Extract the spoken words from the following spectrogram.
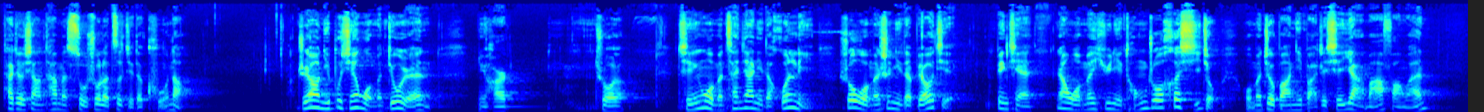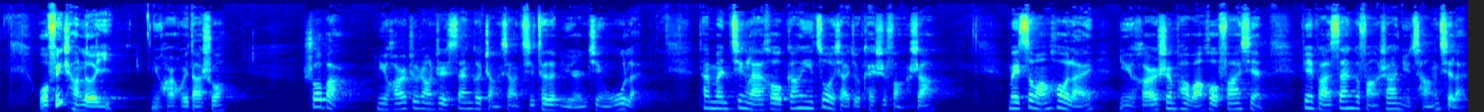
他就向他们诉说了自己的苦恼。只要你不嫌我们丢人，女孩说：“请我们参加你的婚礼，说我们是你的表姐，并且让我们与你同桌喝喜酒，我们就帮你把这些亚麻纺完。”我非常乐意。女孩回答说：“说罢，女孩就让这三个长相奇特的女人进屋来。他们进来后，刚一坐下就开始纺纱。每次王后来，女孩生怕王后发现，便把三个纺纱女藏起来。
